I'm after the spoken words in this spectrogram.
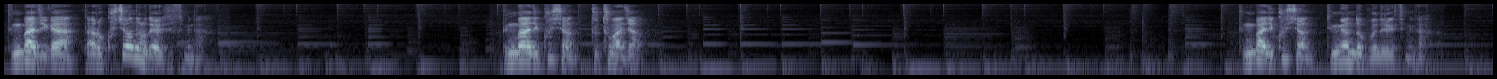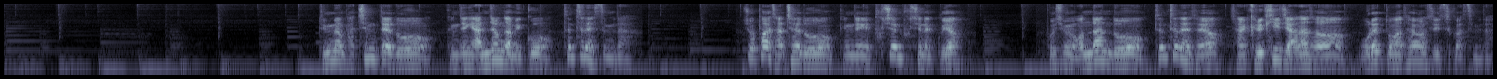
등받이가 따로 쿠션으로 되어 있었습니다. 등받이 쿠션 두툼하죠? 등받이 쿠션 뒷면도 보여드리겠습니다. 뒷면 받침대도 굉장히 안정감 있고 튼튼했습니다. 소파 자체도 굉장히 푹신푹신했고요. 보시면 원단도 튼튼해서요. 잘 긁히지 않아서 오랫동안 사용할 수 있을 것 같습니다.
